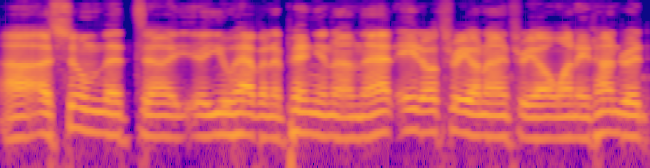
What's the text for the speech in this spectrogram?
Uh, assume that uh, you have an opinion on that. 803 0930 1 800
